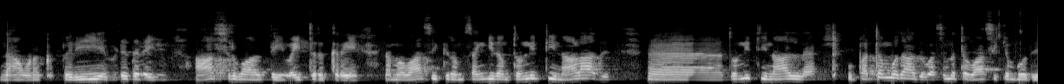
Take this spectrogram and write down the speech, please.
நான் உனக்கு பெரிய விடுதலையும் ஆசீர்வாதத்தையும் வைத்திருக்கிறேன். நம்ம வாசிக்கிறோம் சங்கீதம் தொண்ணூத்தி நாலாவது ஆஹ், தொண்ணூத்தி நாலுல பத்தொன்பதாவது வசனத்தை வாசிக்கும் போது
